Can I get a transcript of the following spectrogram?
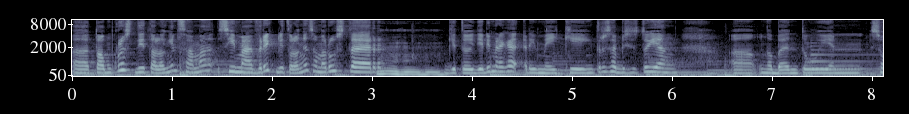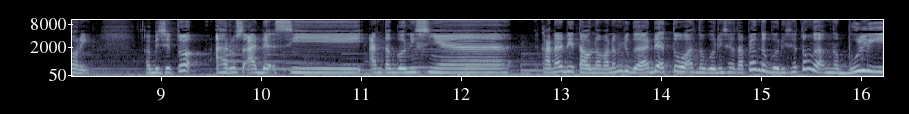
uh, Tom Cruise ditolongin sama si Maverick ditolongin sama Rooster. Hmm. gitu. Jadi mereka remaking. Terus habis itu yang uh, ngebantuin sorry. Habis itu harus ada si antagonisnya. Karena di tahun 86 juga ada tuh antagonisnya. Tapi antagonisnya tuh nggak ngebully.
